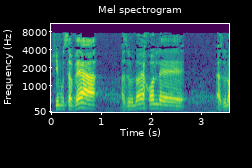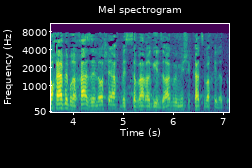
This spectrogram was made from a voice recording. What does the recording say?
שאם הוא שבע, אז הוא לא יכול, אה, אז הוא לא חייב בברכה, זה לא שייך בשבע רגיל, זה רק במי שקץ באכילתו.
